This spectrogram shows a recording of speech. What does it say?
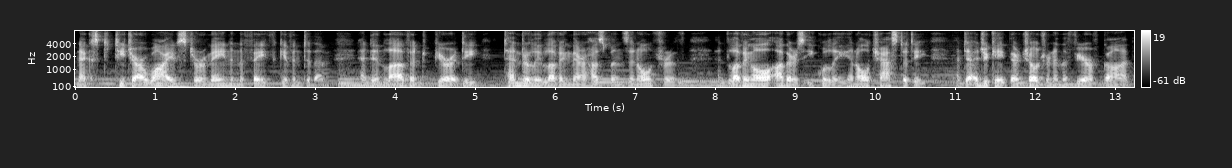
Next, teach our wives to remain in the faith given to them, and in love and purity tenderly loving their husbands in all truth, and loving all others equally in all chastity, and to educate their children in the fear of God.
